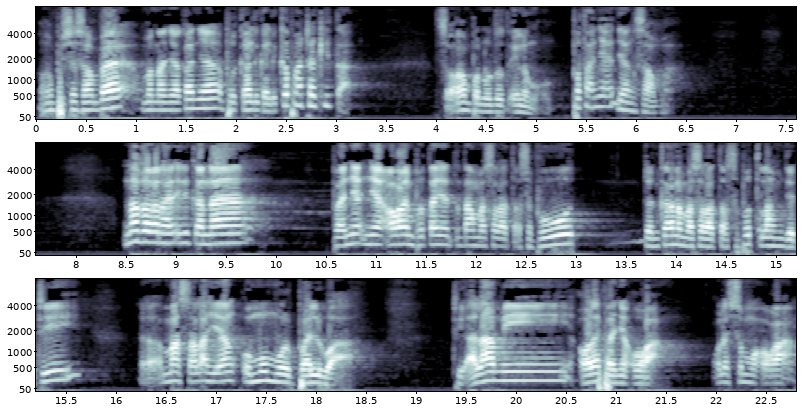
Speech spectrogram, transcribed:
Orang bisa sampai menanyakannya berkali-kali kepada kita. Seorang penuntut ilmu. Pertanyaan yang sama. Nah, hal ini karena banyaknya orang yang bertanya tentang masalah tersebut dan karena masalah tersebut telah menjadi e, masalah yang umumul balwa dialami oleh banyak orang oleh semua orang.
